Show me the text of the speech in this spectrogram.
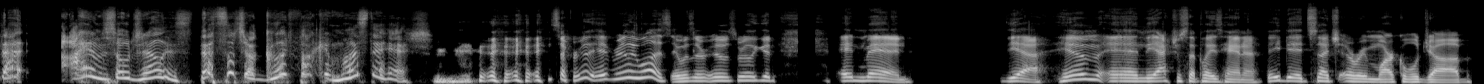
that I am so jealous. That's such a good fucking mustache. it's a really, it really was. It was a, it was really good. And man, yeah, him and the actress that plays Hannah, they did such a remarkable job.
